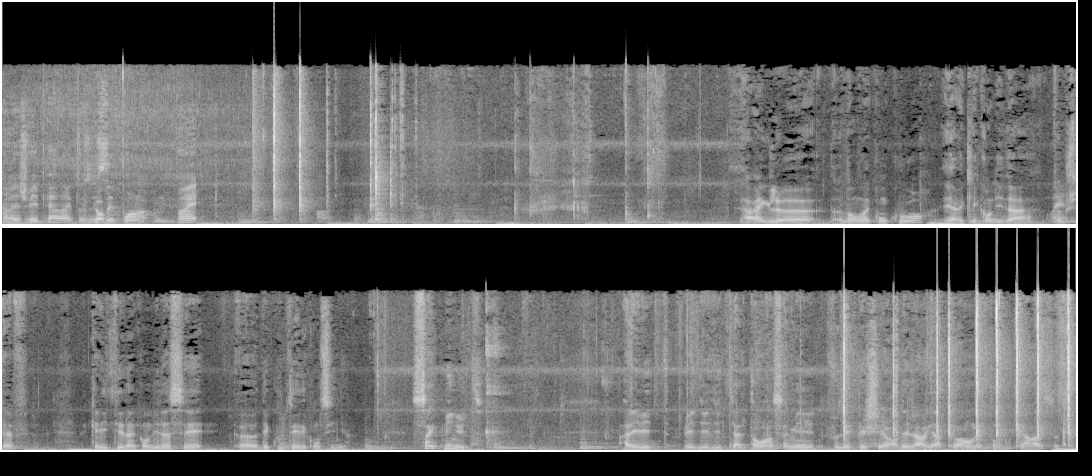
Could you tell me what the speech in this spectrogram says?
Ah bah, je vais perdre à cause de ça. des points là. Ouais. La règle euh, dans un concours et avec les candidats, Ouais. top chef, la qualité d'un candidat, c'est euh, d'écouter les consignes. 5 minutes. Allez vite, vite, vite, vite, il y a le temps, 5 minutes, il faut se dépêcher. Alors déjà, regarde, tu vois, on est ton bouquin là, ça c'est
